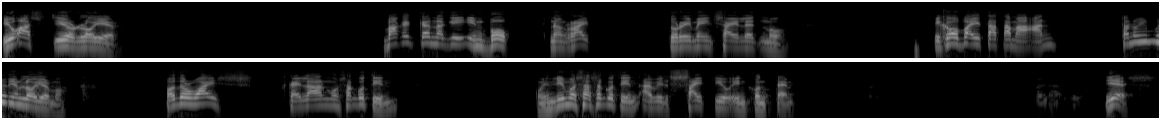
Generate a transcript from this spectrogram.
You asked your lawyer, bakit ka nag invoke ng right to remain silent mo? Ikaw ba itatamaan? Tanungin mo yung lawyer mo. Otherwise, kailangan mo sagutin. Kung hindi mo sasagutin, I will cite you in contempt. Yes.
